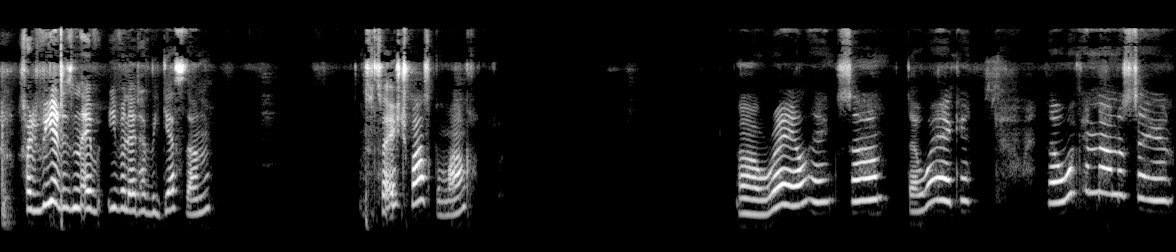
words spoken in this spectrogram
Es war wieder diesen Ev- Evilator wie gestern. Es hat zwar echt Spaß gemacht. A railing some the wagon the wagon down the stairs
